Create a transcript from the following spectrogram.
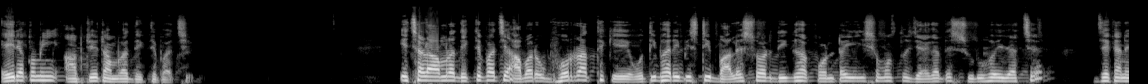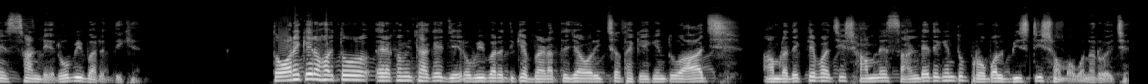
এইরকমই আপডেট আমরা দেখতে পাচ্ছি। এছাড়া আমরা দেখতে পাচ্ছি আবারও ভোর রাত থেকে অতি ভারী বৃষ্টি, বালেশ্বর, দীঘা কন্টাই এই সমস্ত জায়গাতে শুরু হয়ে যাচ্ছে, যেখানে সানডে রবিবারের দিকে। তো অনেকের হয়তো এরকমই থাকে যে রবিবারের দিকে বেড়াতে যাওয়ার ইচ্ছা থাকে, কিন্তু আজ আমরা দেখতে পাচ্ছি সামনের সানডেতে কিন্তু প্রবল বৃষ্টির সম্ভাবনা রয়েছে।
